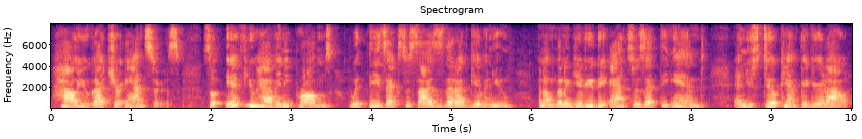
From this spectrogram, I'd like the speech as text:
how you got your answers? So if you have any problems with these exercises that I've given you, and I'm going to give you the answers at the end, and you still can't figure it out,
